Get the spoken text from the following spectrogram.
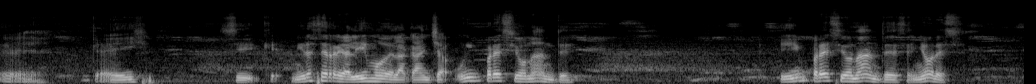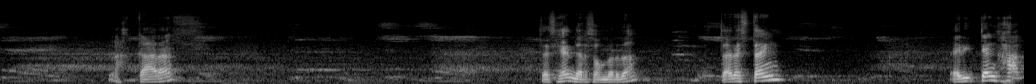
Eh, ok. Sí, mira ese realismo de la cancha. Impresionante. Impresionante, señores. Las caras. Este es Henderson, ¿verdad? Ter Stegen, Eric Ten Hag,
